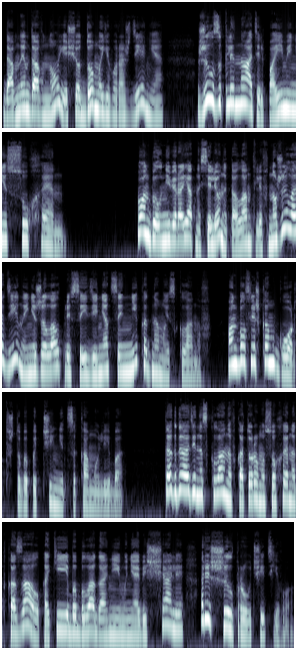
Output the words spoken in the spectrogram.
Давным-давно, еще до моего рождения, жил заклинатель по имени Сухен. Он был невероятно силен и талантлив, но жил один и не желал присоединяться ни к одному из кланов. Он был слишком горд, чтобы подчиниться кому-либо. Тогда один из кланов, которому Сухен отказал, какие бы блага они ему не обещали, решил проучить его.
